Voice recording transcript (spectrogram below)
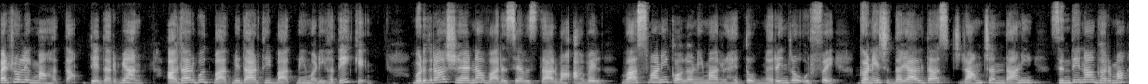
પેટ્રોલિંગમાં હતા. તે દરમિયાન આધારભૂત બાતમીદારથી બાતમી મળી હતી કે, વડોદરા શહેરના વારસિયા વિસ્તારમાં આવેલ વાસવાણી કોલોનીમાં રહેતો નરેન્દ્ર ઉર્ફે ગણેશ દયાલદાસ રામચંદાની સિંધીના ઘરમાં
